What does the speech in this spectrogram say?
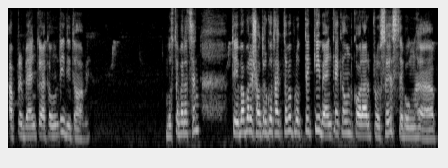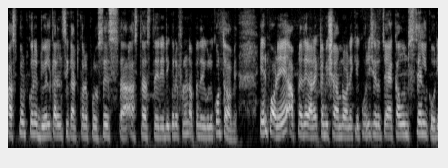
আপনার ব্যাঙ্ক অ্যাকাউন্টেই দিতে হবে। বুঝতে পেরেছেন? তো এই ব্যাপারে সতর্ক থাকতে হবে। প্রত্যেককেই ব্যাঙ্ক অ্যাকাউন্ট করার প্রসেস এবং পাসপোর্ট করে ডুয়েল কারেন্সি কাট করার প্রসেস আস্তে আস্তে রেডি করে ফেলুন। আপনাদের এগুলো করতে হবে। এরপরে আপনাদের আরেকটা বিষয় আমরা অনেকে করি, সেটা হচ্ছে অ্যাকাউন্ট সেল করি।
